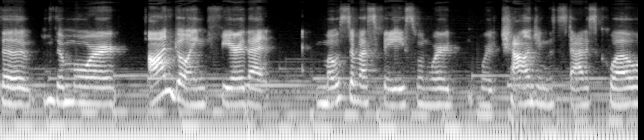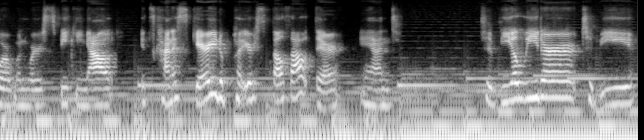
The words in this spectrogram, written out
the the more ongoing fear that most of us face when we're we're challenging the status quo or when we're speaking out, it's kind of scary to put yourself out there and to be a leader, to be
